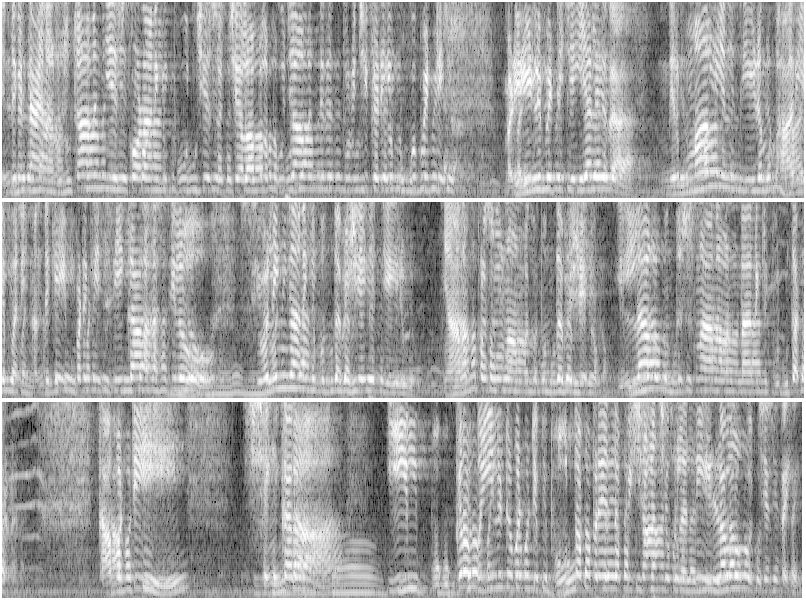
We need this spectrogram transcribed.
ఎందుకంటే ఆయన అనుష్ఠానం చేసుకోవడానికి పూజ చేసి వచ్చే లోపల పూజా మందిరం తుడిచి కడిగి ముగ్గు పెట్టి మడి నీళ్ళు పెట్టి చెయ్యాలి కదా. నిర్మాల్యం తీయడం భార్య పని. అందుకే ఇప్పటికీ శ్రీకాళహస్తిలో శివలింగానికి ముందు అభిషేకం చేయరు. జ్ఞానప్రసూనాంబకు ముందు అభిషేకం. ఇల్లాలు ముందు స్నానం అనడానికి గుర్తు అక్కడ. కాబట్టి శంకర ఈ ఉగ్రమైనటువంటి భూత ప్రేత పిశాచములన్నీ ఇళ్ళలోకి వచ్చేస్తాయి.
